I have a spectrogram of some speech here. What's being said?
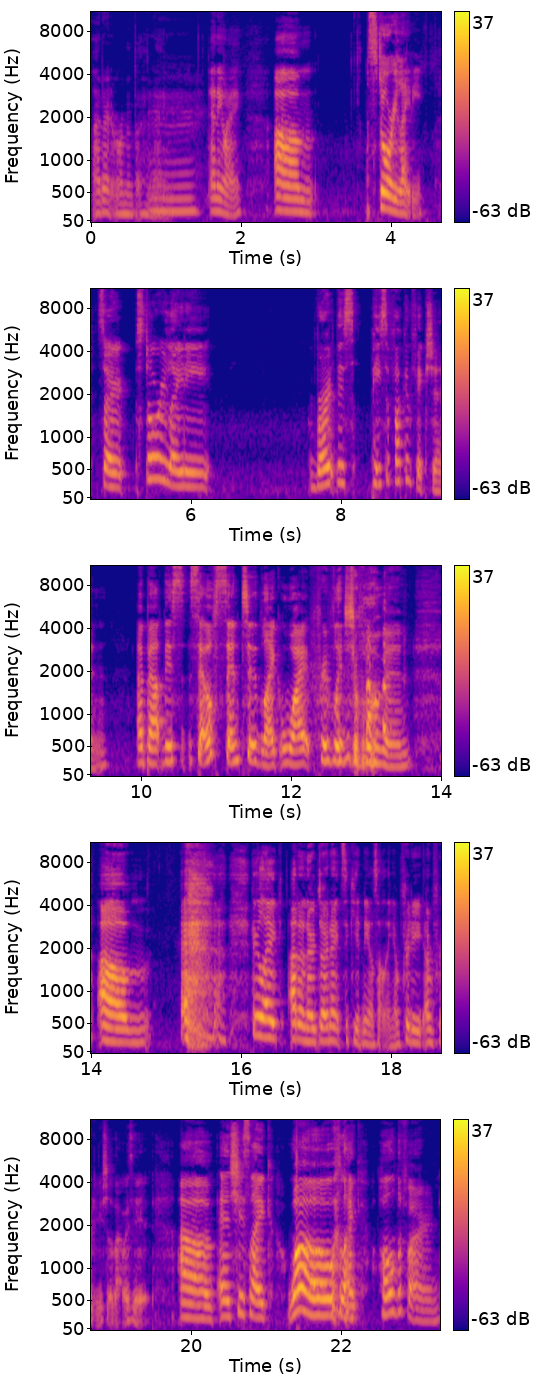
I don't remember her name. Anyway, um, Story Lady. So Story Lady wrote this piece of fucking fiction about this self-centered, like white privileged woman, um, who like I don't know donates a kidney or something. I'm pretty I'm pretty sure that was it. Um, and she's like, "Whoa!" Like, hold the phone.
